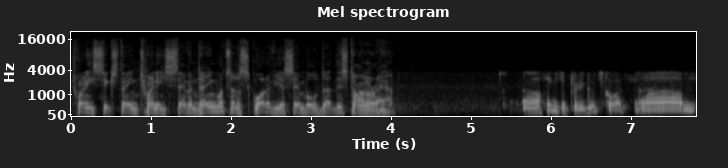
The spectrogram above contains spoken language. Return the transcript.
2016 2017. What sort of squad have you assembled uh, this time around? Uh, I think it's a pretty good squad. Um,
